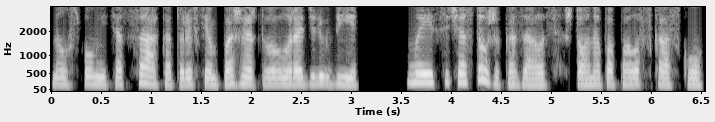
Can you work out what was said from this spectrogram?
но вспомнить отца, который всем пожертвовал ради любви, Мэйд сейчас тоже казалось, что она попала в сказку.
